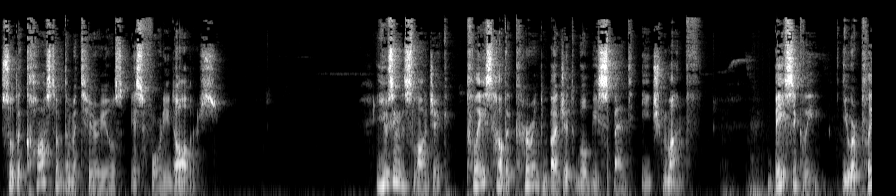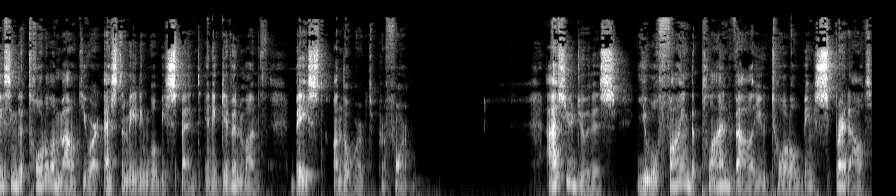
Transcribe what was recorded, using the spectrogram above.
so the cost of the materials is $40. Using this logic, place how the current budget will be spent each month. Basically, you are placing the total amount you are estimating will be spent in a given month based on the work to perform. As you do this, you will find the planned value total being spread out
